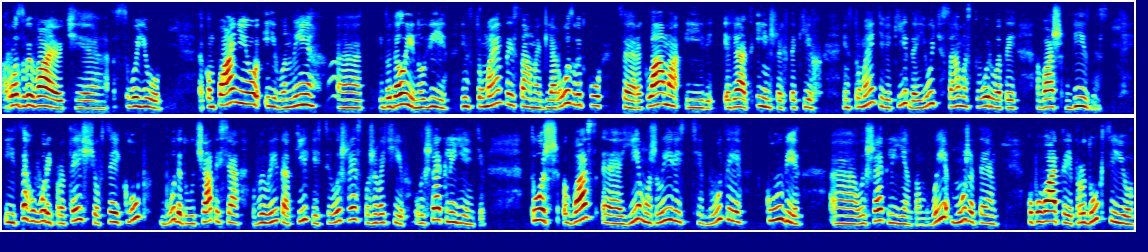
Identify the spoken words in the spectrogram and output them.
розвивають е, свою компанію, і вони е, додали нові інструменти саме для розвитку. Це реклама і ряд інших таких інструментів, які дають саме створювати ваш бізнес. І це говорить про те, що в цей клуб буде долучатися велика кількість лише споживачів, лише клієнтів. Тож у вас е, є можливість бути в клубі е, лише клієнтом. Ви можете купувати продукцію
